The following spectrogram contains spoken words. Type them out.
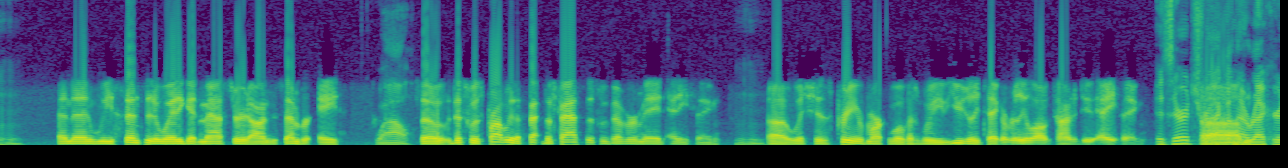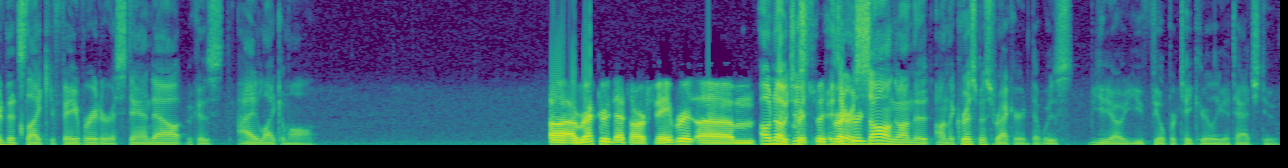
Mhm. and then we sent it away to get mastered on December eighth. Wow. So this was probably the fa- the fastest we've ever made anything, Mhm. uh, which is pretty remarkable because we usually take a really long time to do anything. Is there a track on that Um, record that's like your favorite or a standout? Because I like them all. Uh, a record that's our favorite. Um, Oh no, just Christmas is there a song on the on the Christmas record that was you know you feel particularly attached to?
